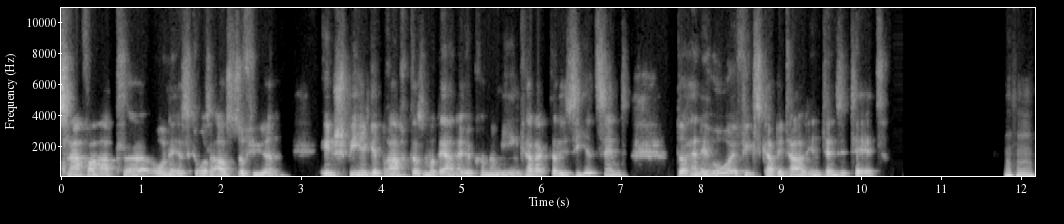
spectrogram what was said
Sraffa hat, äh, ohne es groß auszuführen, ins Spiel gebracht, dass moderne Ökonomien charakterisiert sind durch eine hohe Fixkapitalintensität. Mhm.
